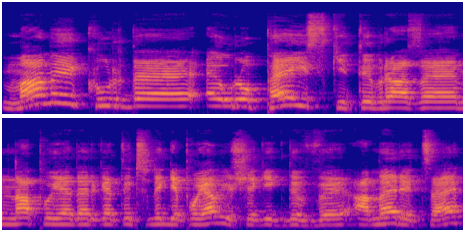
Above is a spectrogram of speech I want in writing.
mamy kurde europejski tym razem napój energetyczny, nie pojawił się nigdy w Ameryce.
